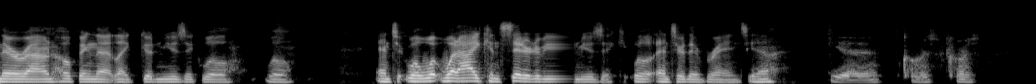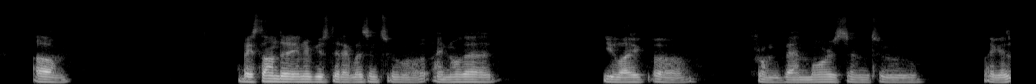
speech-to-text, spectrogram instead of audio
they're around, hoping that like good music will will enter. Well, what what I consider to be music will enter their brains, you know. Yeah, of course, of course. Um, based on the interviews that I listened to, uh, I know that you like uh, from Van Morrison to, guess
